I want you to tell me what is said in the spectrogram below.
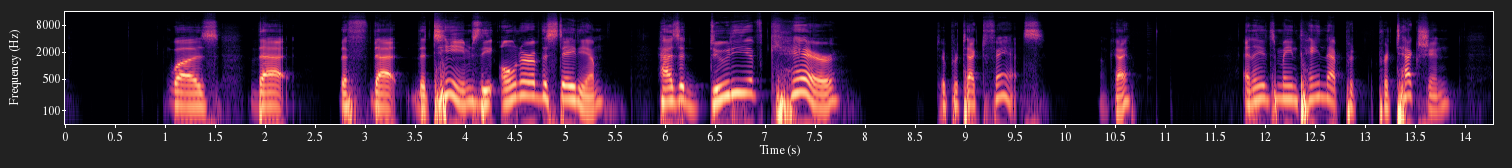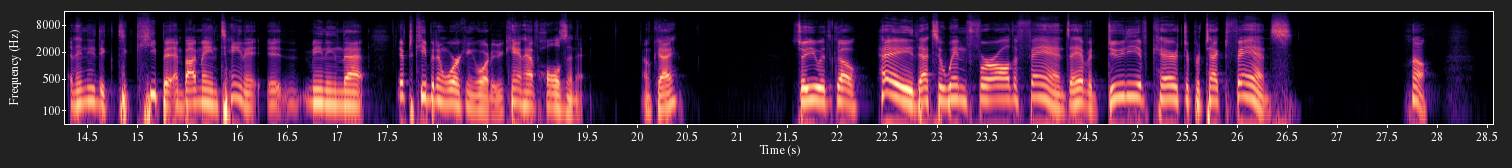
was that the that the teams, the owner of the stadium, has a duty of care to protect fans. Okay, and they need to maintain that pr- protection, and they need to, to keep it. And by maintain it, it, meaning that you have to keep it in working order. You can't have holes in it. Okay. So you would go, hey, that's a win for all the fans. They have a duty of care to protect fans. Huh.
